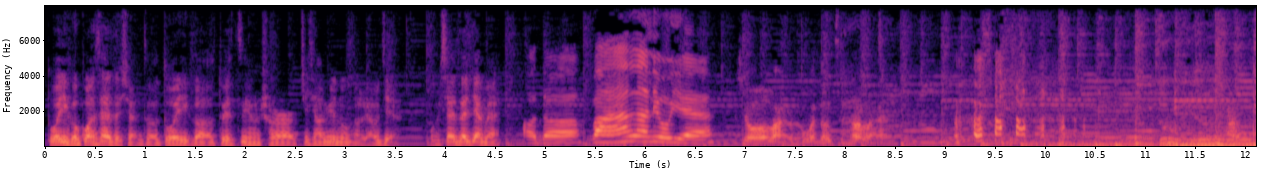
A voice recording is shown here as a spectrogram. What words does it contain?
多一个观赛的选择，多一个对自行车这项运动的了解。我们下期再见呗。好的，晚安了，六爷。希望我晚我能经常来。哈哈哈哈哈。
